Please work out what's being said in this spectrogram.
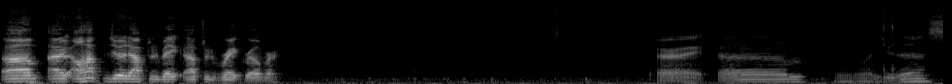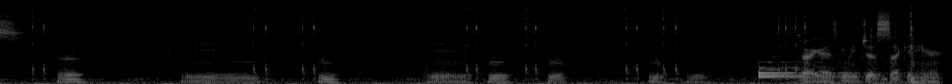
Um, I, will have to do it after the break. After the break, Rover. All right. Um, let me go and do this. Uh, and, and, and, Sorry, guys. Give me just a second here.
